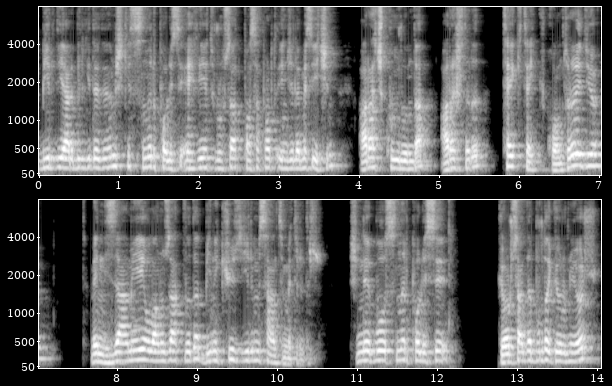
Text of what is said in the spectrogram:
bir diğer bilgi de demiş ki sınır polisi ehliyet, ruhsat, pasaport incelemesi için araç kuyruğunda araçları tek tek kontrol ediyor. Ve nizamiyeye olan uzaklığı da 1220 santimetredir. Şimdi bu sınır polisi görselde burada görünüyor.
